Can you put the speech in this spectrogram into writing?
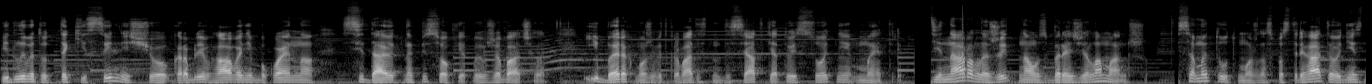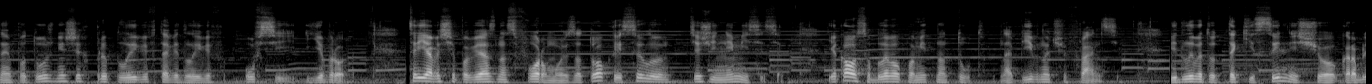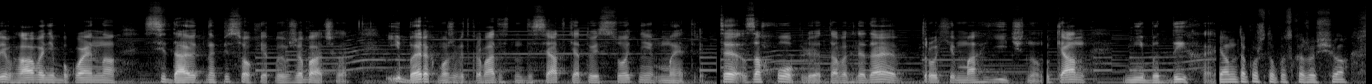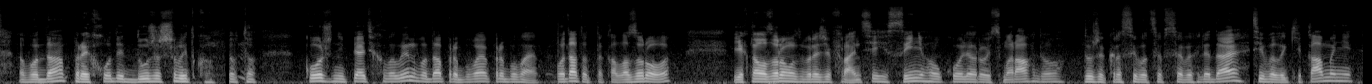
Підливи тут такі сильні, що кораблі в гавані буквально сідають на пісок, як ви вже бачили, і берег може відкриватись на десятки, а то й сотні метрів. Дінар лежить на узбережжі Ла-Маншу. Саме тут можна спостерігати одні з найпотужніших припливів та відливів у всій Європі. Це явище пов'язане з формою затоки і силою тяжіння місяця, яка особливо помітна тут, на півночі Франції. Відливи тут такі сильні, що кораблі в гавані буквально сідають на пісок, як ви вже бачили, і берег може відкриватись на десятки, а то й сотні метрів. Це захоплює та виглядає трохи магічно. Океан ніби дихає. Я вам таку штуку скажу, що вода приходить дуже швидко. Тобто кожні 5 хвилин вода прибуває, прибуває. Вода тут така лазурова, як на лазуровому збережжі Франції, синього кольору, і смарагдового. Дуже красиво це все виглядає. Ці великі камені,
